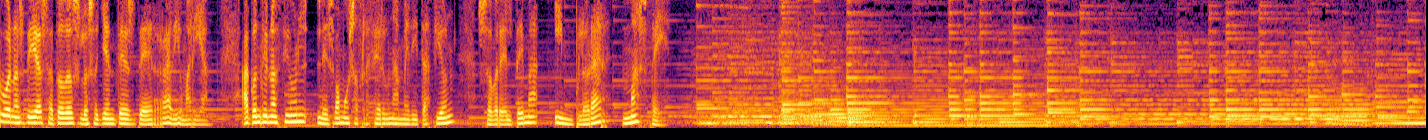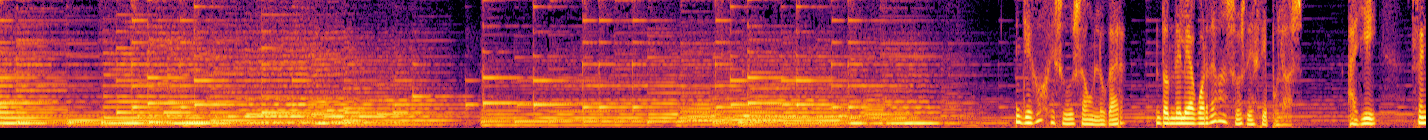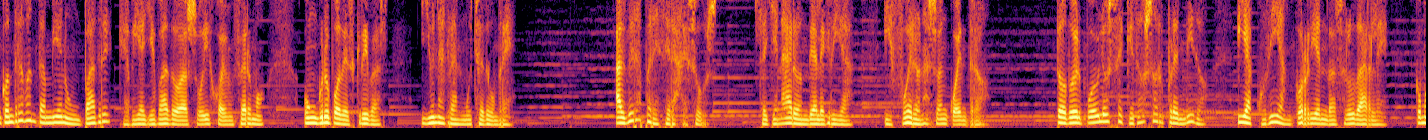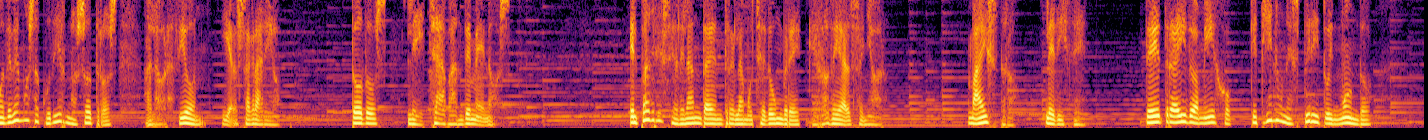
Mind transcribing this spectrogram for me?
Muy buenos días a todos los oyentes de Radio María. A continuación les vamos a ofrecer una meditación sobre el tema Implorar más fe. Llegó Jesús a un lugar donde le aguardaban sus discípulos. Allí se encontraban también un padre que había llevado a su hijo enfermo, un grupo de escribas y una gran muchedumbre. Al ver aparecer a Jesús, se llenaron de alegría y fueron a su encuentro. Todo el pueblo se quedó sorprendido y acudían corriendo a saludarle, como debemos acudir nosotros a la oración y al sagrario. Todos le echaban de menos. El padre se adelanta entre la muchedumbre que rodea al Señor. Maestro, le dice, te he traído a mi hijo que tiene un espíritu inmundo.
